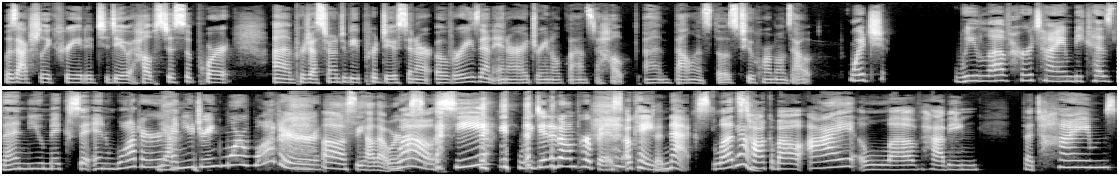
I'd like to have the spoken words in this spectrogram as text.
was actually created to do. It helps to support um, progesterone to be produced in our ovaries and in our adrenal glands to help um, balance those two hormones out. Which we love her time because then you mix it in water Yeah. and you drink more water. oh see how that works Wow. See, we did it on purpose. Okay, next, let's Yeah. talk about I love having the times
